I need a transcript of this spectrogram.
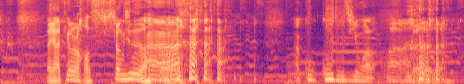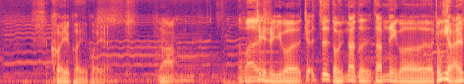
哎呀，听着好伤心啊！孤孤独寂寞了啊，对对对，可以可以可以，是吧？那么这是一个这这等于那等咱们那个整体来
